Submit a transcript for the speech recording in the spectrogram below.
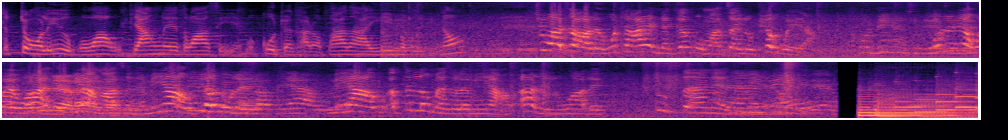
ကတော်တော်လေးကိုဘဝကိုပြောင်းလဲသွားစေရပေါ့ကိုယ့်အတွက်ကတော့ဘာသာရေးမလို့ဒီနော်ကျွတ်ကြောက်လေဝတ်ထားတဲ့ငကက်ကိုမှကြိုက်လို့ဖြုတ်ဝဲတာကိုနေကဘိုးတို့ကဝယ်သွားတယ်150နဲ့မရဘူးပြောလို့လေမရဘူးအသက်လုံးမယ်ဆိုလည်းမရဘူးအဲ့ဒါလေလူကလေသူ့စမ်းနေတယ်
